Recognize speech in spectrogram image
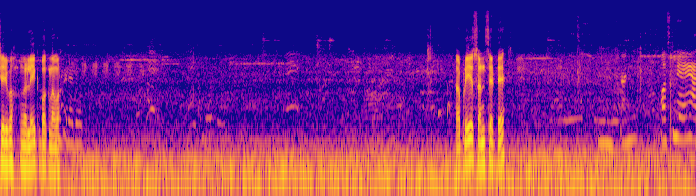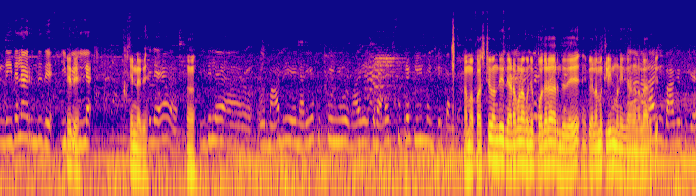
சரிப்பா உங்கள் லேக்கு பார்க்கலாமா ஏதோ அப்படியே சன்செட்டு ஃபர்ஸ்ட்ல அந்த இதெல்லாம் இருந்தது. இப்போ? இல்லை. என்னது? இதுல ஒரு மாதிரி நிறைய குப்பைங்க ஒரு மாதிரி நல்லா சூப்பராக க்ளீன் பண்ணிட்டு இருக்காங்க ஆமாம் ஃபஸ்ட்டு வந்து இந்த இடமெல்லாம் கொஞ்சம் புதராக இருந்தது. இப்போ எல்லாமே க்ளீன் பண்ணியிருக்காங்க நல்லா இருக்கு. பார்க்கறதுக்கு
